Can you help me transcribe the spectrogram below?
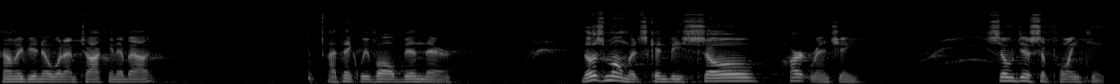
How many of you know what I'm talking about? I think we've all been there. Those moments can be so heart wrenching, so disappointing.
